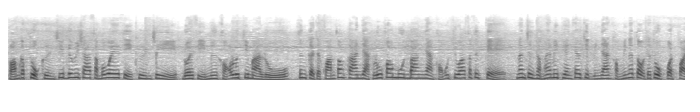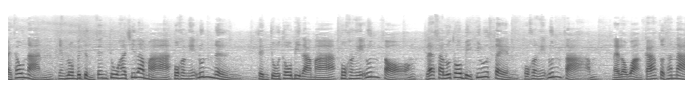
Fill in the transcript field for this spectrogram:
พร้อมกับถูกคืนชีพด้วยวิชาสัมภเวสีคืนชีพด้วยฝีมือของอรุจิมารุซึ่งเกิดจากความต้องการอยากรู้ข้อมูลบางอย่างของอุจิวะซาสึเกะนั่นจึงทำให้ไม่เพียงแค่จิตวิญญาณของมินาโตะจะถูกปลดปล่อยเท่านั้น ยังรวมไปถึงเซนจูฮาชิรามะโฮคาเงะรุ่นหนึ่งเซนจูโทบิรามะโฮคาเงะรุ่น 2 และซารุโทบิฮิรุเซนโฮคาเงะรุ่น 3 ในระหว่างการสนทนา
